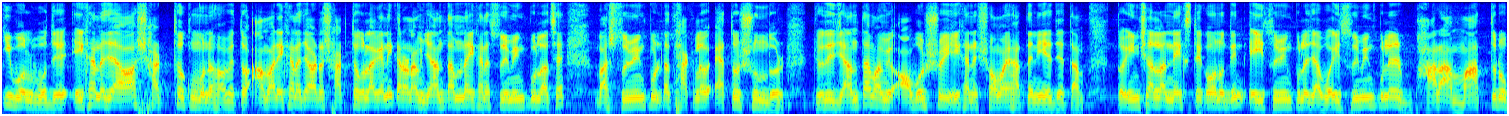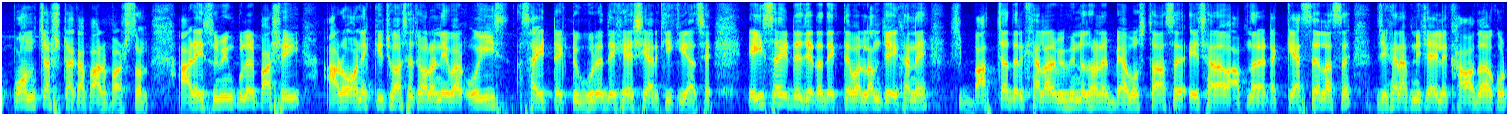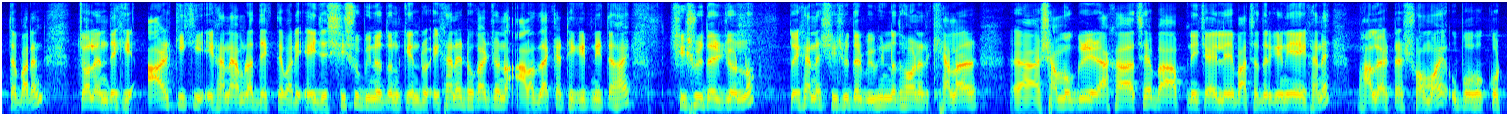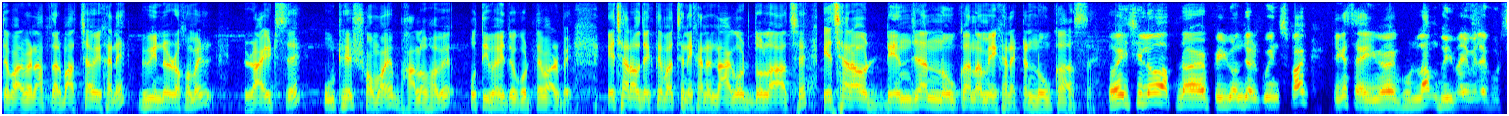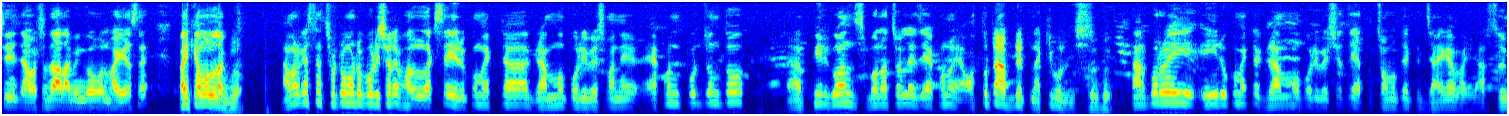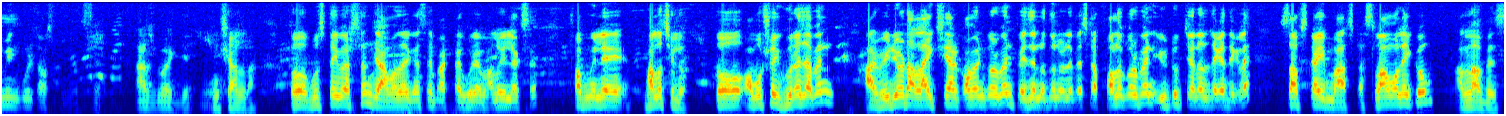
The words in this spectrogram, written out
কি বলব যে এখানে যাওয়া সার্থক মনে হবে। তো আমার এখানে যাওয়াটা সার্থক লাগেনি কারণ আমি জানতাম না এখানে সুইমিং পুল আছে বা সুইমিং পুলটা থাকলেও এত সুন্দর। যদি জানতাম আমি অবশ্যই এখানে সময় হাতে নিয়ে যেতাম। তো ইনশাল্লাহ নেক্সটে কোনো দিন এই সুইমিং পুলে যাব। এই সুইমিং পুলের ভাড়া মাত্র পঞ্চাশ টাকা পার পারসন আর এই সুইমিং পুলের পাশেই আরও অনেক কিছু আছে। চলেন এবার ওই সাইডটা একটু ঘুরে দেখে আসি আর কি কি আছে। এই সাইডে যেটা দেখতে পারলাম যে এখানে বাচ্চাদের খেলার বিভিন্ন ধরনের ব্যবস্থা আছে। এছাড়াও আপনার একটা ক্যাসেল আছে, যেখানে আপনি চাইলে খাওয়া দাওয়া করতে পারেন। চলেন দেখি আর কি কি এখানে আমরা দেখতে পারি। এই যে শিশু বিনোদন কেন্দ্র, এখানে ঢোকার জন্য আলাদা একটা টিকিট নিতে হয় শিশুদের জন্য। তো এখানে শিশুদের বিভিন্ন ধরনের খেলার সামগ্রী রাখা আছে বা আপনি চাইলে বাচ্চাদেরকে নিয়ে এখানে ভালো একটা সময় উপভোগ করতে পারবেন। আপনার বাচ্চাও এখানে বিভিন্ন রকমের রাইডসে উঠে সময় ভালোভাবে অতিবাহিত করতে পারবে। এছাড়াও দেখতে পাচ্ছেন এখানে নাগরদোলা আছে। এছাড়াও ডেঞ্জার নৌকা নামে এখানে একটা নৌকা আছে। তো এই ছিল আপনার পীরগঞ্জের কুইন্স পার্ক ঠিক আছে? এইভাবে ঘুরলাম দুই ভাই মিলে ঘুরছি। যে আমার সাথে আলামিন গগন ভাই আছে। ভাই কেমন লাগল? আমার কাছে ছোট মোটো পরিসরে ভালো লাগছে। এরকম একটা গ্রাম্য পরিবেশ মানে এখন পর্যন্ত পীরগঞ্জ বলা চলে যে এখনও অতটা আপডেট না কি বলিস? তারপরে এই- এইরকম একটা গ্রাম্য পরিবেশে যে এত চমৎকার একটা জায়গা ভাই আর সুইমিং পুলটা অস্থির লাগছে। আসব একদিন। ইনশাল্লাহ তো বুঝতেই পারছেন যে আমাদের কাছে পার্কটা ঘুরে ভালোই লাগছে সব মিলে ভালো ছিল। তো অবশ্যই ঘুরে যাবেন আর ভিডিওটা লাইক শেয়ার কমেন্ট করবেন পেজে নতুন হলে পেজটা ফলো করবেন ইউটিউব চ্যানেল থেকে দেখলে সাবস্ক্রাইব মাস্ট আসসালামু আলাইকুম আল্লাহ হাফেজ।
